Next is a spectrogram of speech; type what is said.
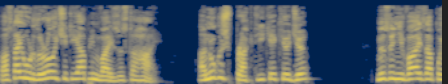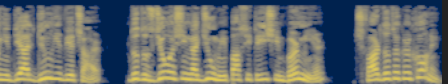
Pastaj urdhëroi që t'i japin vajzës të hajë. A nuk është praktike kjo gjë? Nëse një vajzë apo një djalë 12 vjeçar do të zgjoheshin nga gjumi pasi të ishin bërë mirë, çfarë do të kërkonin?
